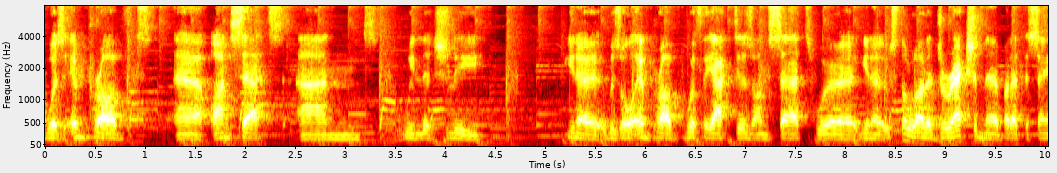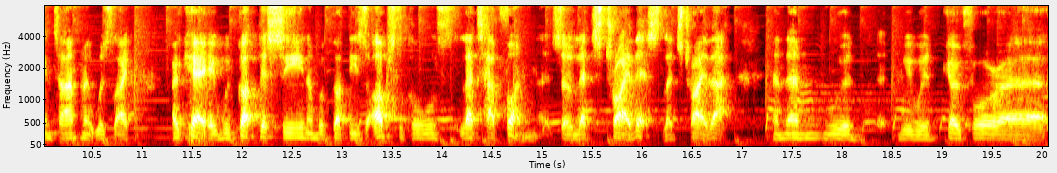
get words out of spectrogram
was improv uh, on set, and we literally, you know, it was all improv with the actors on set. Where you know, it was still a lot of direction there, but at the same time, it was like, okay, we've got this scene and we've got these obstacles. Let's have fun. So let's try this. Let's try that. And then we would we would go for a,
